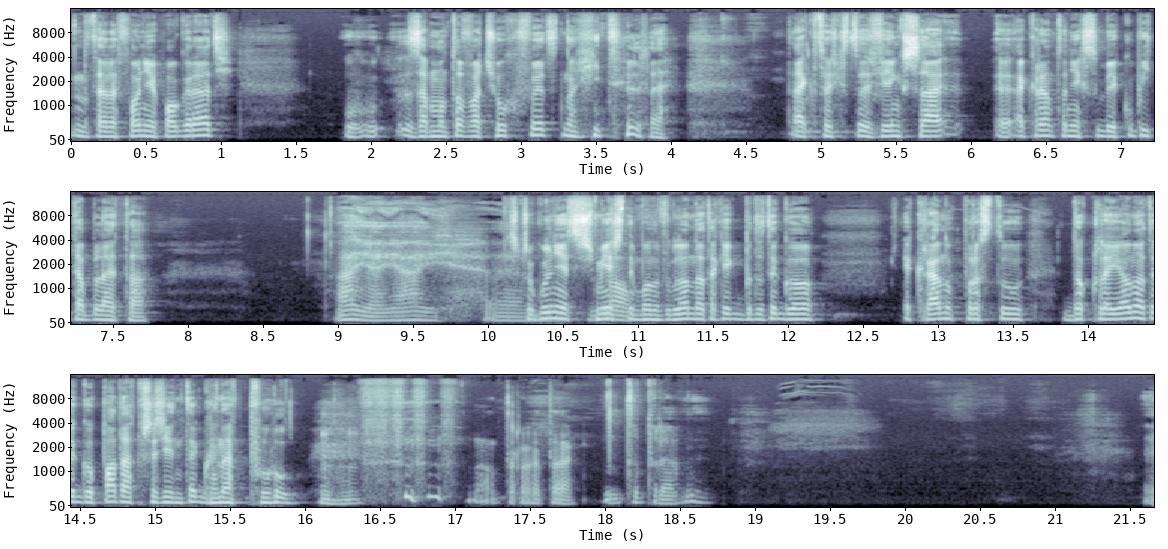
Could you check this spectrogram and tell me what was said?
na telefonie pograć, zamontować uchwyt, no i tyle. Jak ktoś chce większy e, ekran, to niech sobie kupi tableta. Ajajaj. Szczególnie jest śmieszny, no. bo on wygląda tak jakby do tego ekranu po prostu doklejono tego pada przeciętego na pół. Mhm. No trochę tak. No to prawda. E,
